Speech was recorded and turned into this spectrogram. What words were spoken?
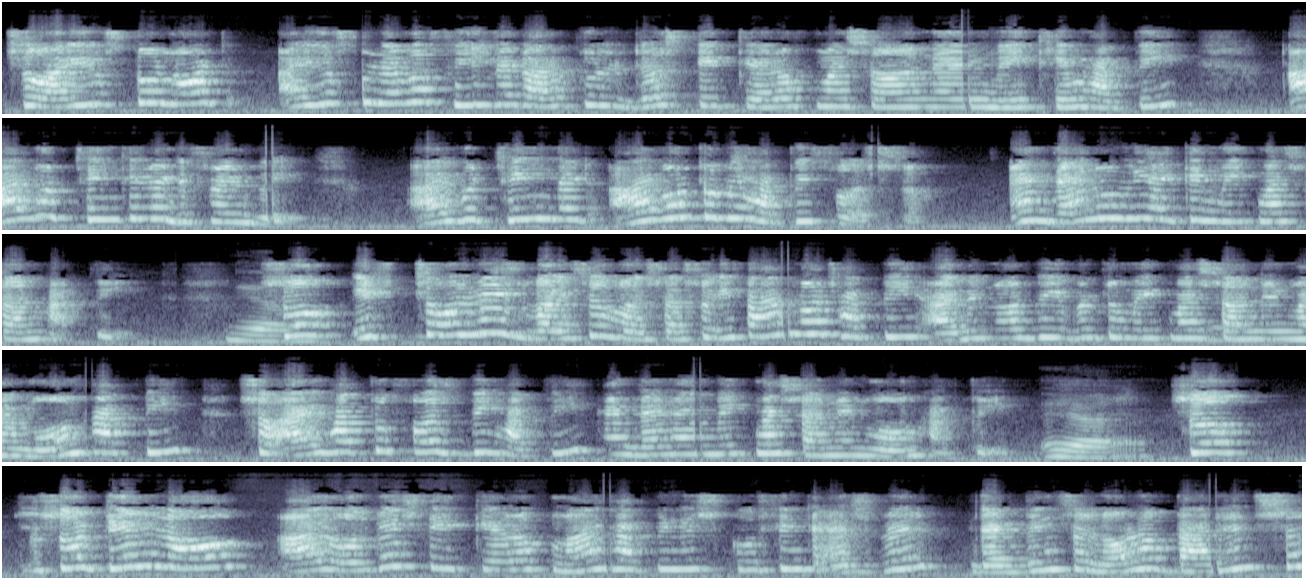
So I used to not, I used to never feel that I have to just take care of my son and make him happy. I would think in a different way. I would think that I want to be happy first, and then only I can make my son happy. yeah. So it's always vice versa. So if I'm not happy, I will not be able to make my son and my mom happy. So I have to first be happy, and then I make my son and mom happy. yeah. So, so till now, I always take care of my happiness quotient as well. That brings a lot of balance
